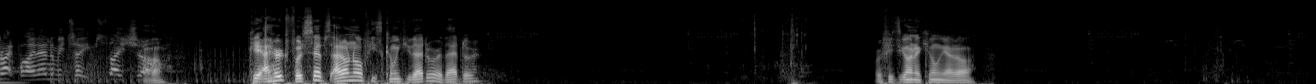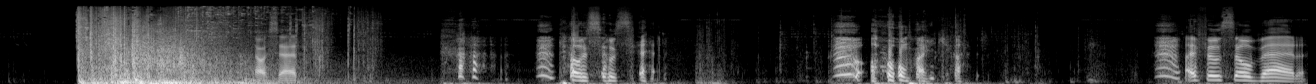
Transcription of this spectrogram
Tracked by an enemy team. Stay sharp. -oh. Okay, I heard footsteps. I don't know if he's coming through that door or that door. Or if he's going to kill me at all. That was sad. that was so sad. Oh my god. I feel so bad.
